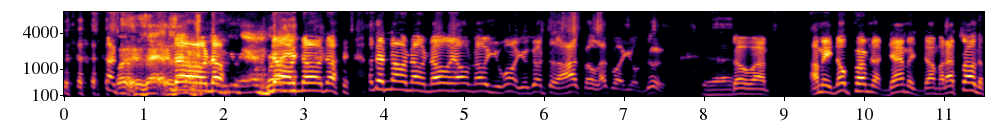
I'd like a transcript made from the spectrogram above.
what, is that, is No, no. have, no, no, no. I said, "No, no, no. Hell, no, you won't. You'll go to the hospital. That's what you'll do." yeah. So, uh, I mean, no permanent damage done, but I saw the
